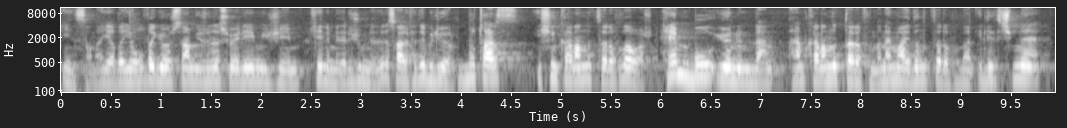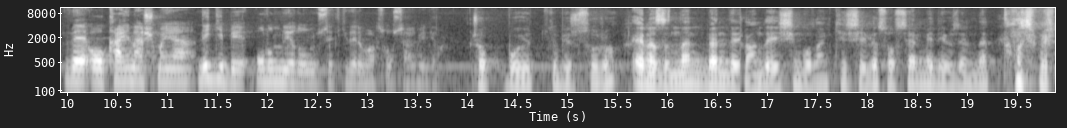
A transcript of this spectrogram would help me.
insana ya da yolda görsem yüzüne söyleyemeyeceğim kelimeleri, cümleleri sarf edebiliyorum. Bu tarz işin karanlık tarafı da var. Hem bu yönünden hem karanlık tarafından hem aydınlık tarafından iletişime ve o kaynaşmaya ne gibi olumlu ya da olumsuz etkileri var sosyal medyanın? Çok boyutlu bir soru. En azından ben de şu anda eşim olan kişiyle sosyal medya üzerinden tanışmış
